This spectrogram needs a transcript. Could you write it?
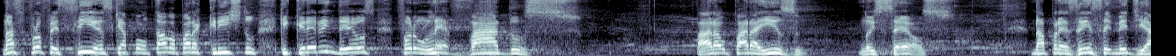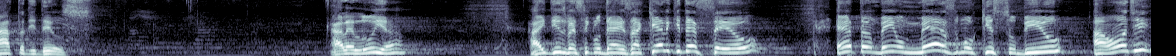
nas profecias que apontavam para Cristo, que creram em Deus, foram levados para o paraíso nos céus na presença imediata de Deus. Aleluia. Aí diz versículo 10: Aquele que desceu é também o mesmo que subiu aonde?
